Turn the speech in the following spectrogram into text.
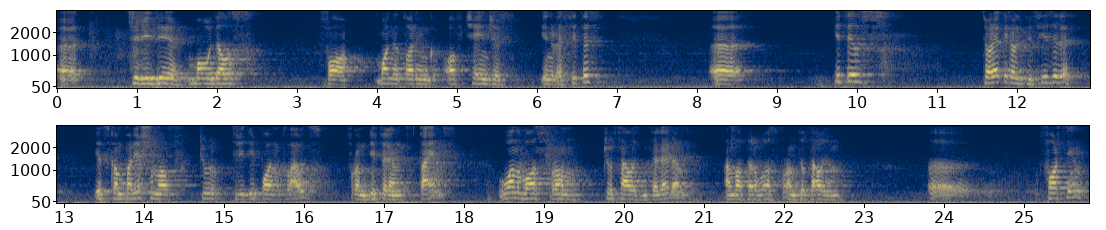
uh, 3D models for monitoring of changes in the cities. Uh, it is theoretically it is easily it's comparison of two 3D point clouds from different times. One was from 2011, another was from 2014.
